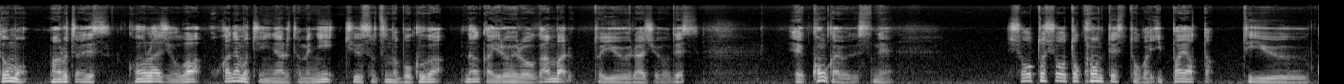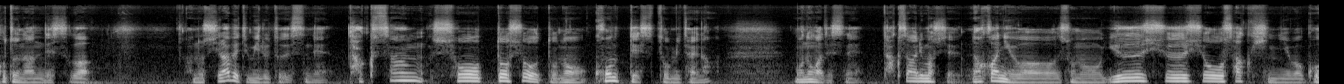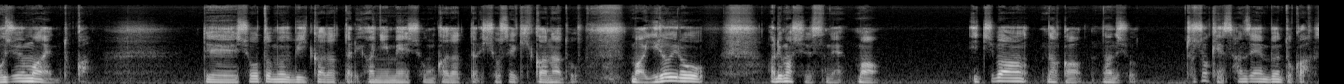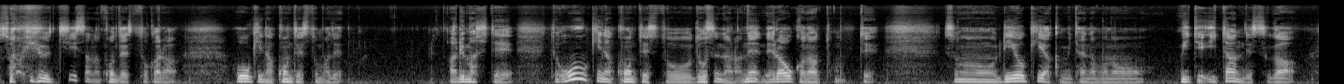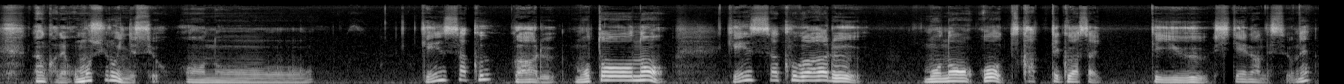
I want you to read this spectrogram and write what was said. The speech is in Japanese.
どうも、まろちゃです。このラジオはお金持ちになるために中卒の僕がなんかいろいろ頑張るというラジオです。え、今回はですね、ショートショートコンテストがいっぱいあったっていうことなんですが、あの、調べてみるとですね、たくさんショートショートのコンテストみたいなものがですね、たくさんありまして、中には、その、優秀賞作品には50万円とか、で、ショートムービー化だったり、アニメーション化だったり、書籍化など、まあ、いろいろありましてですね、まあ、一番、なんか、なんでしょう、図書券3000円分とか、そういう小さなコンテストから大きなコンテストまでありまして、で大きなコンテストをどうせならね、狙おうかなと思って、その、利用規約みたいなものを見ていたんですが、なんかね、面白いんですよ。あのー原作がある、元の原作があるものを使ってくださいっていう指定なんですよね。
